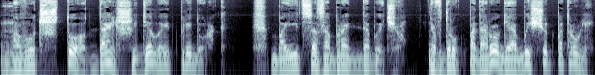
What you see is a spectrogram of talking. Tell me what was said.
Но вот что дальше делает придурок? Боится забрать добычу. Вдруг по дороге обыщут патрули.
